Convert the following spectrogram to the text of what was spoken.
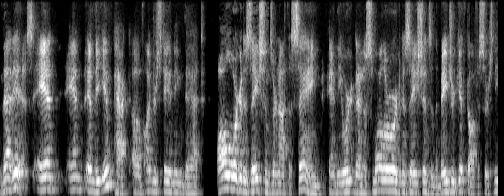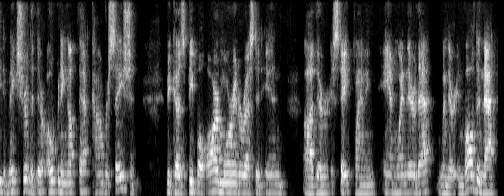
That is, and and and the impact of understanding that all organizations are not the same, and the or, and the smaller organizations and the major gift officers need to make sure that they're opening up that conversation because people are more interested in uh, their estate planning. And when they're that, when they're involved in that,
